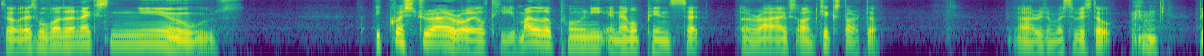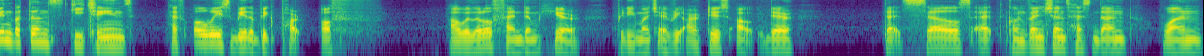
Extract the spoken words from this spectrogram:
So let's move on to the next news. Equestria Royalty My Little Pony enamel pin set arrives on Kickstarter. Uh, written by Sethisto. pin buttons, keychains have always been a big part of our little fandom here. Pretty much every artist out there that sells at conventions has done one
